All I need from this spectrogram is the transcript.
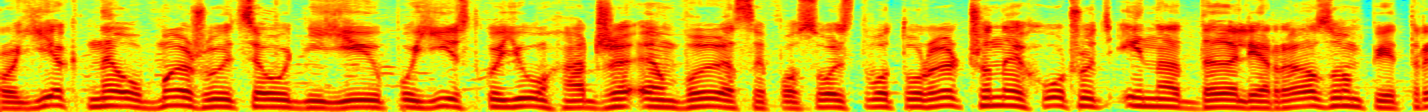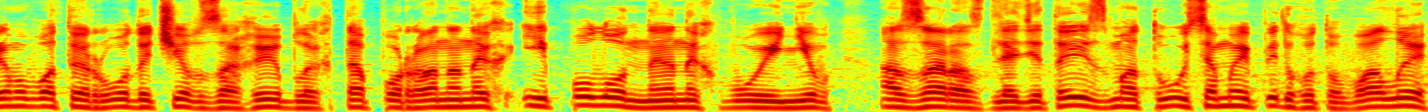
Проєкт не обмежується однією поїздкою, адже МВС і посольство Туреччини хочуть і надалі разом підтримувати родичів загиблих та поранених і полонених воїнів. А зараз для дітей з матусями підготували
